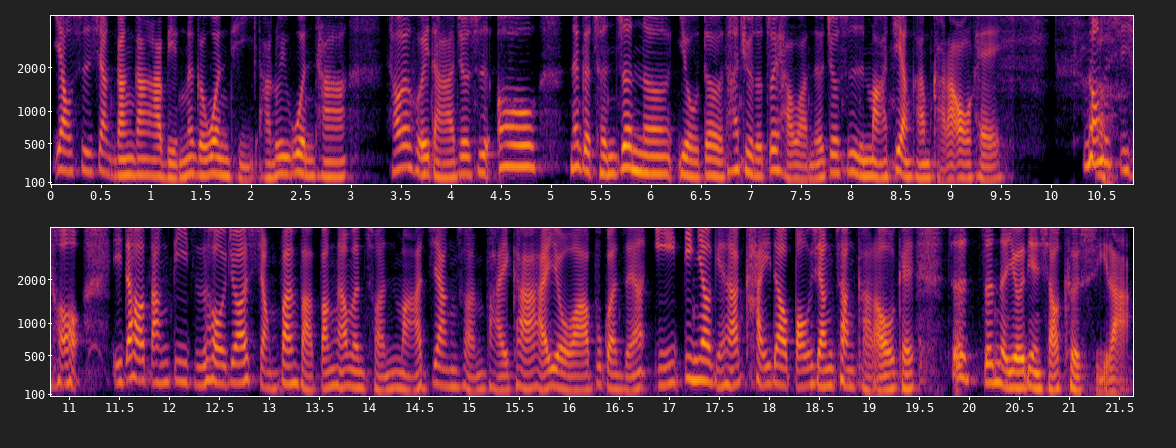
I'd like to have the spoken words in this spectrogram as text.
要是像刚刚阿明那个问题，阿瑞问他，他会回答就是哦，那个城镇呢，有的他觉得最好玩的就是麻将和卡拉 OK。东西哦，一到当地之后就要想办法帮他们传麻将、传牌卡，还有啊，不管怎样，一定要给他开到包厢唱卡拉 OK，这真的有点小可惜啦。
